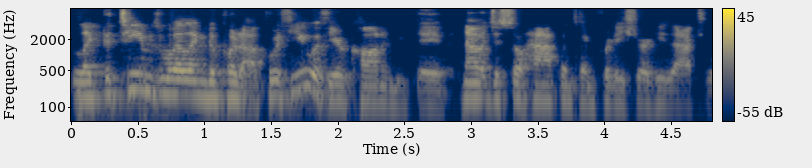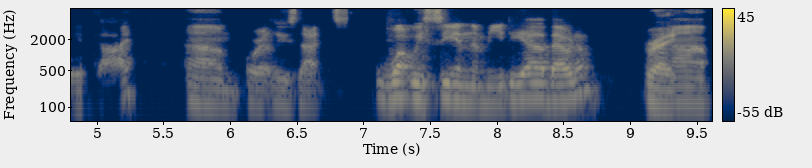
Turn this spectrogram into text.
Like the team's willing to put up with you if you're Connor McDavid. Now, it just so happens, I'm pretty sure he's actually a guy, um, or at least that's what we see in the media about him. Right. Um,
